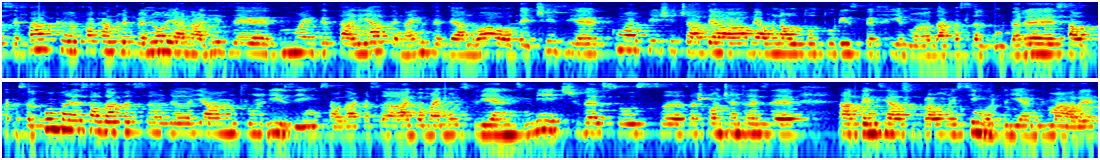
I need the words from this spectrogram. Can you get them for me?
se fac, uh, fac antreprenorii analize mai detaliate înainte de a lua o decizie, cum ar fi și cea de a avea un autoturism pe firmă, dacă să-l cumpere sau dacă să-l cumpere sau dacă să-l ia într-un leasing sau dacă să aibă mai mulți clienți mici versus uh, să-și concentreze atenția asupra unui singur client mare.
